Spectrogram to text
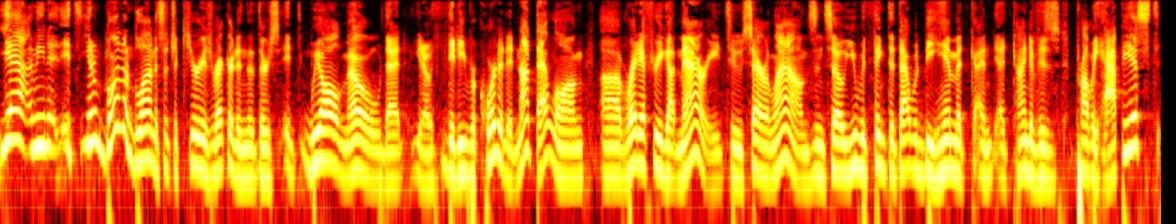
yeah, I mean, it's you know, Blonde on Blonde is such a curious record in that there's, it, we all know that you know that he recorded it not that long, uh, right after he got married to Sara Lownds, and so you would think that that would be him at at at kind of his probably happiest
